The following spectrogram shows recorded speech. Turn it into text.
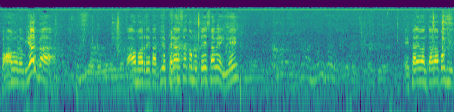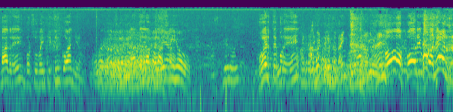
Vámonos, mi alma. Vamos a repartir esperanza como ustedes sabéis, ¿eh? Está levantada por mi padre, ¿eh? Por sus 25 años. Delante de la esperanza. Fuerte por él, ¿eh? ¡Oh, por igual valiente!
